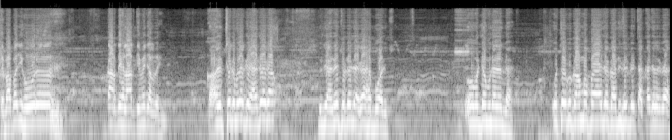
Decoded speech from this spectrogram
ਤੇ ਬਾਬਾ ਜੀ ਹੋਰ ਘਰ ਦੇ ਹਾਲਾਤ ਕਿਵੇਂ ਚੱਲ ਰਹੇ ਨੇ? ਘਰ ਇੱਥੇ ਕਮਰਾ ਕਿਰਾਇਆ ਤੇ ਹੈਗਾ। ਲੁਧਿਆਣੇ ਛੋਟਾ ਜਿਹਾ ਹੈਗਾ ਹੈਬੋਵਾਲ ਚ। ਉਹ ਵੱਡਾ ਮੁੰਡਾ ਰਹਿੰਦਾ। ਹੈ। ਉੱਥੇ ਕੋਈ ਕੰਮ ਆਪਾਂ ਜਾਂ ਗਾੜੀ ਸਕਦੇ ਧੱਕਾ ਜਿਹਾ ਲੱਗਦਾ।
